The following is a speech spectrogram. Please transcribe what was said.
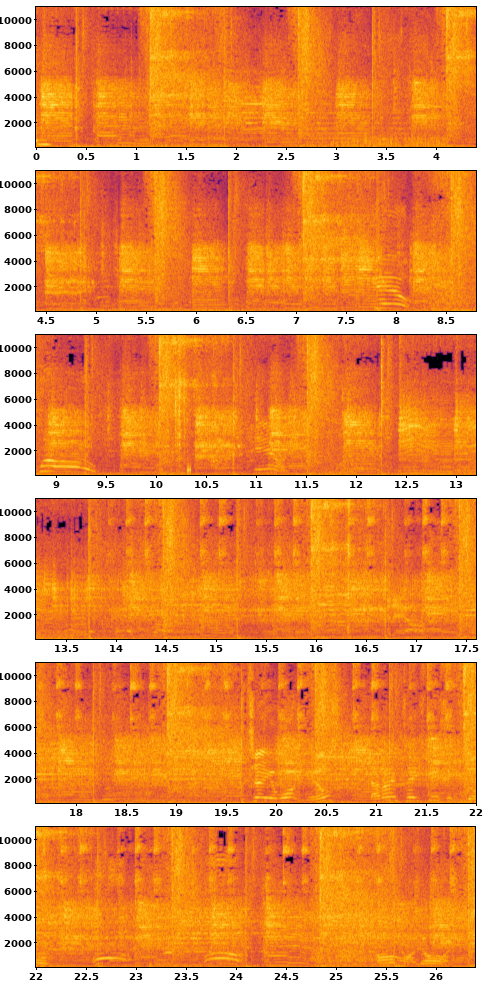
Um, again. Gil! Whoa! Down. Tell you what, girls, they don't teach this at school. Oh! Oh! Oh my god.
